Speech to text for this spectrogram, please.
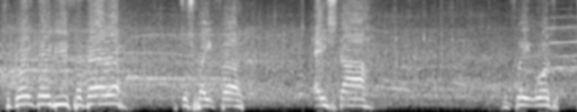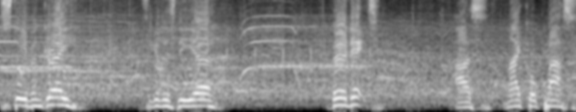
It's a great debut for Varey. Just wait for A-Star from Fleetwood, Stephen Gray, to give us the uh, verdict as Michael Pass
